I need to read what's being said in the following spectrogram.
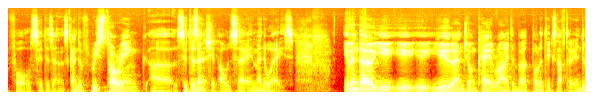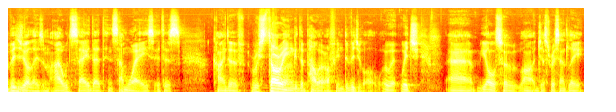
for citizens, kind of restoring uh, citizenship, I would say, in many ways. Even though you, you, you and John Kay write about politics after individualism, I would say that in some ways it is kind of restoring the power of individual, which uh, you also uh, just recently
